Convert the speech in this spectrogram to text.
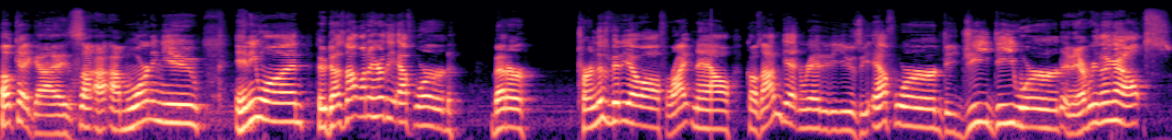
Okay, guys, I, am warning you. Anyone who does not want to hear the F word, better turn this video off right now because I'm getting ready to use the F word, the GD word, and everything else.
